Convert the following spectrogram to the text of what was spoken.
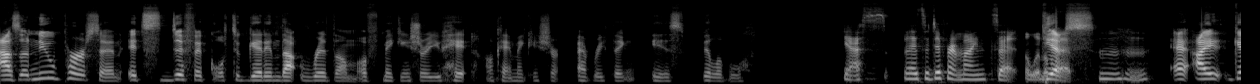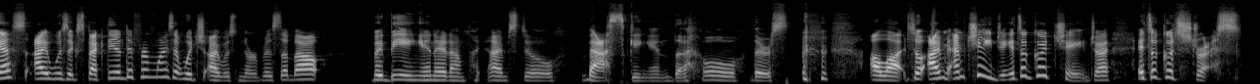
as a new person it's difficult to get in that rhythm of making sure you hit okay making sure everything is billable Yes, it's a different mindset a little Yes. bit. Mm-hmm. I- I guess I was expecting a different mindset, which I was nervous about. But being in it, I'm I'm still basking in the oh, there's a lot. So I'm I'm changing. It's a good change. I, it's a good stress.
